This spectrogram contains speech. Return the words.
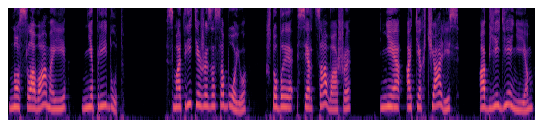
но слова мои не придут. Смотрите же за собою, чтобы сердца ваши не отягчались объедением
